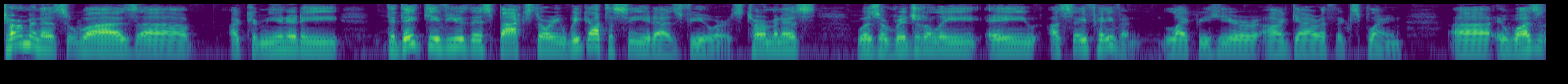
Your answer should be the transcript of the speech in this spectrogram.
Terminus was uh, a community. Did they give you this backstory? We got to see it as viewers. Terminus was originally a, a safe haven, like we hear uh, Gareth explain. Uh, it was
